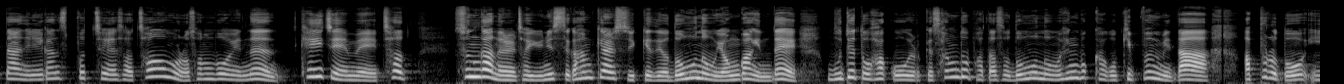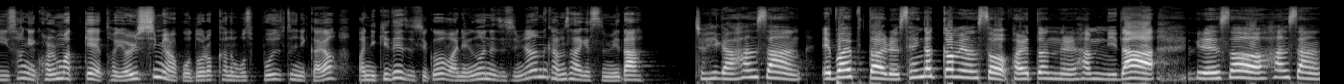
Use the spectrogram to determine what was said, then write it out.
일단 일간 스포츠에서 처음으로 선보이는 KGMA의 첫 순간을 저희 유니스가 함께 할 수 있게 되어 너무너무 영광인데 무대도 하고 이렇게 상도 받아서 너무너무 행복하고 기쁩니다. 앞으로도 이 상에 걸맞게 더 열심히 하고 노력하는 모습 보여줄 테니까요. 많이 기대해 주시고 많이 응원해 주시면 감사하겠습니다. 저희가 항상 EverAfter를 생각하면서 활동을 합니다. 그래서 항상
